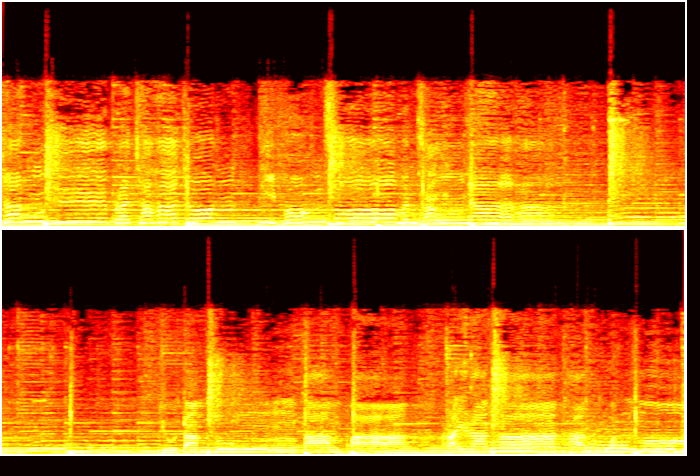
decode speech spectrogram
ฉัน ประชาชนที่พร้อมโซเหมันสั่งยา อยู่ตามทุ่งตามป่า ไรราคาข้าควรมอง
